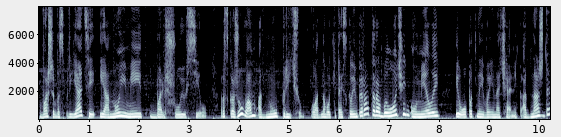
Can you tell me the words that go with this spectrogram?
ваше восприятие, и оно имеет большую силу. Расскажу вам одну притчу. У одного китайского императора был очень умелый и опытный военачальник. Однажды,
